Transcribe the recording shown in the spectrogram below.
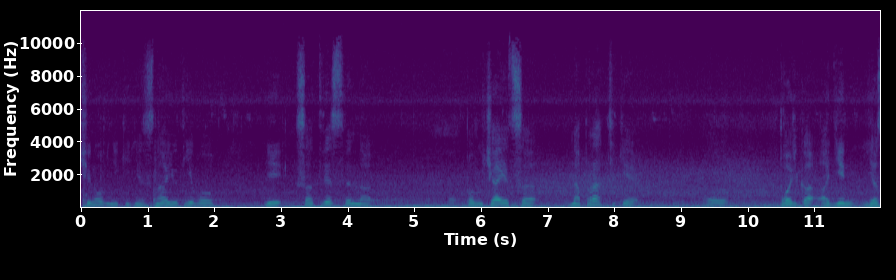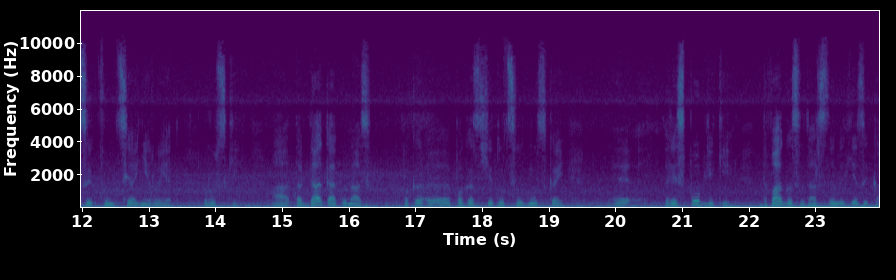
чиновники не знают его, и, соответственно, получается на практике э, только один язык функционирует, русский. А тогда как у нас по, э, по Конституции Удмуртской э, республики два государственных языка.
